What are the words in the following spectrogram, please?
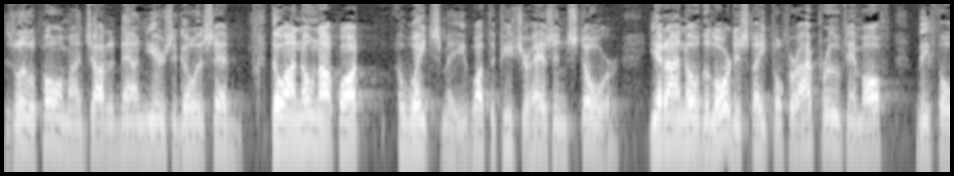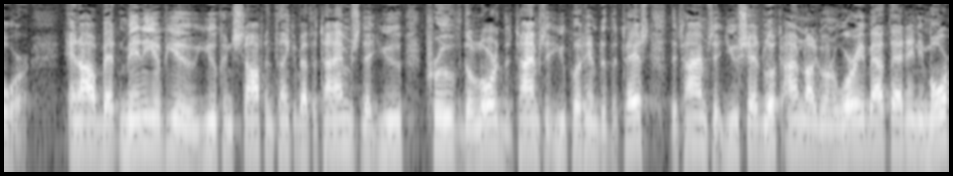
There's a little poem I jotted down years ago that said, Though I know not what awaits me, what the future has in store, yet I know the Lord is faithful, for I proved him off before. And I'll bet many of you, you can stop and think about the times that you proved the Lord, the times that you put Him to the test, the times that you said, Look, I'm not going to worry about that anymore.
